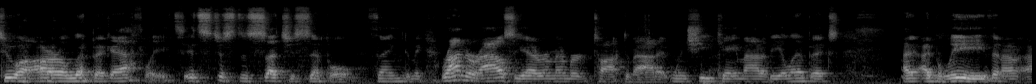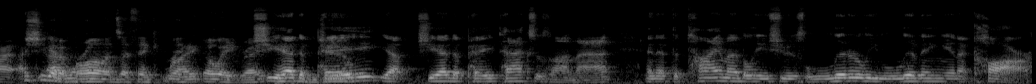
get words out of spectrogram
to our Olympic athletes. It's just a, such a simple thing to me. Ronda Rousey, I remember, talked about it when she came out of the Olympics. I, I believe, and I, I She got I a bronze, I think, Right. Oh wait, right? She had to pay, yeah, she had to pay taxes on that. And at the time, I believe she was literally living in a car.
